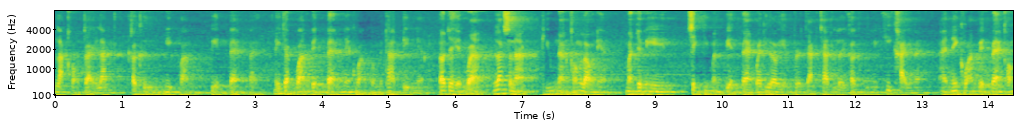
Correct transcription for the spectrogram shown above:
หลักของไตรลักษณ์ก็คือมีความเปลี่ยนแปลงไปนี่จากความเปลี่ยนแปลงในความเป็นธาตุดินเนี่ยเราจะเห็นว่าลักษณะ ผิวหนังของเราเนี่ยมันจะมีสิ่งที่มันเปลี่ยนแปลงไปที่เราเห็นประจักษ์ชัดเลยก็คือมีขี้ไข่นะอันนี้ความเปลี่ยนแปลงของ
